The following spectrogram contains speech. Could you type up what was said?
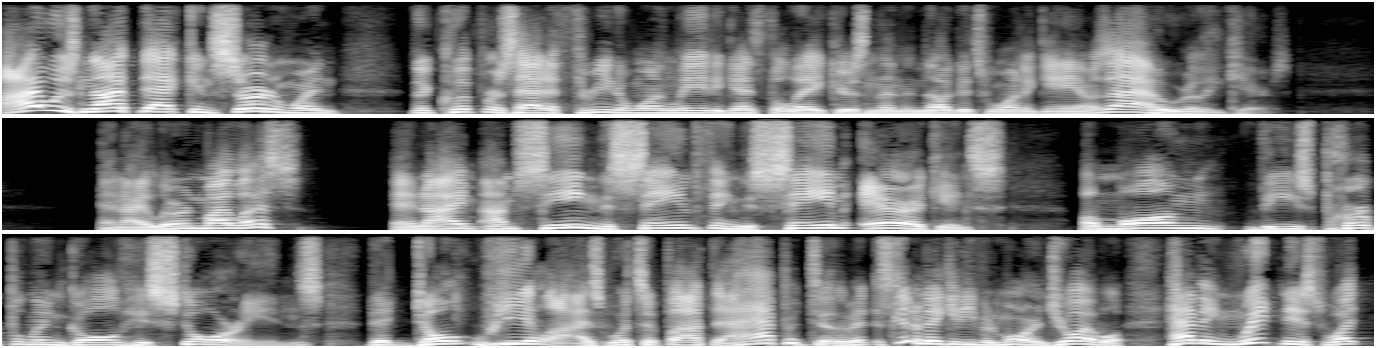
I was not that concerned when the Clippers had a three to one lead against the Lakers and then the Nuggets won a game. I was ah, who really cares? And I learned my lesson. And I'm I'm seeing the same thing, the same arrogance among these purple and gold historians that don't realize what's about to happen to them. It's going to make it even more enjoyable having witnessed what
